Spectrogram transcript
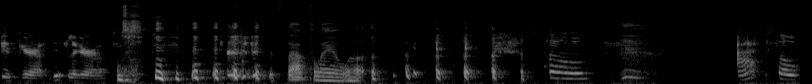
this girl, this little girl. Stop playing with her. So so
